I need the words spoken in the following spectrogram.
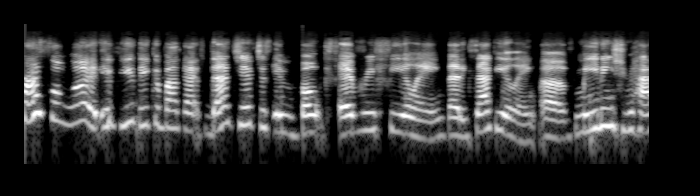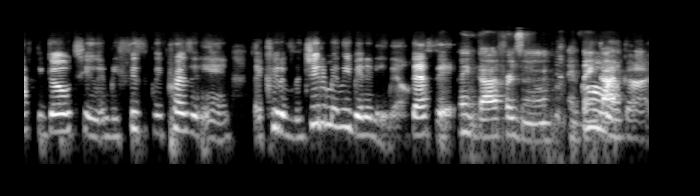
Universal one. If you think about that, that gif just invokes every feeling, that exact feeling of meetings you have to go to and be physically present in that could have legitimately been an email. That's it. Thank God for Zoom. And thank oh God. my God.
